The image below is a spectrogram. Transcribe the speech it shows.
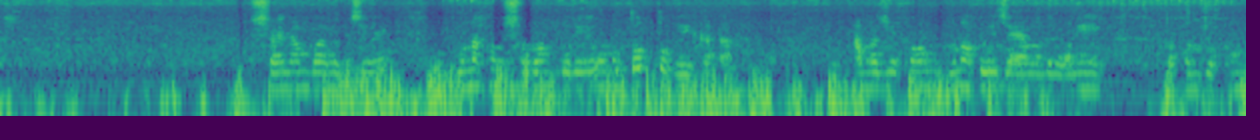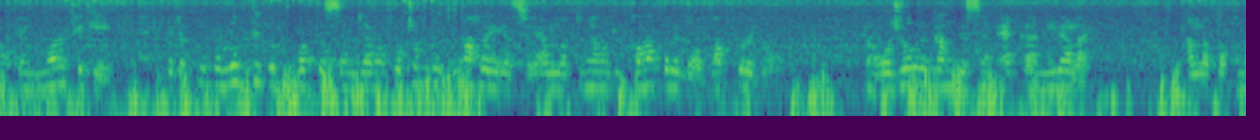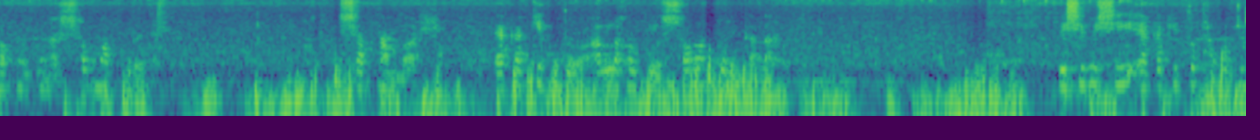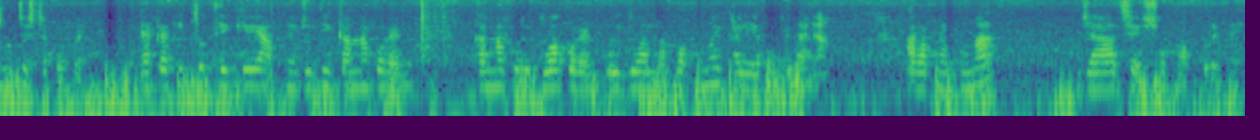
ছয় নম্বর হচ্ছে গুণাহ স্মরণ করে অনুতপ্ত হয়ে কাদা। আমরা যখন গুণা হয়ে যায় আমাদের অনেক, তখন যখন আপনি মন থেকে এটা উপলব্ধি করতে পারতেছেন যে আমার প্রচণ্ড গুণা হয়ে গেছে, আল্লাহ তুমি আমাকে ক্ষমা করে দাও, মাফ করে দাও। অজোরে কাঁদতেছেন, একা, নিরালায়। আল্লাহ তখন আপনার গুণার সব মাফ করে দেয় সাত নাম্বার, একাকিত্ব, আল্লাহকে স্মরণ করে কাদা। বেশি বেশি একাকিত্ব থাকার জন্য চেষ্টা করবেন। একাকিত্ব থেকে আপনি যদি কান্না করেন, কান্না করে দোয়া করেন, ওই দোয়া আল্লাহ কখনোই খালি হাতে দেয় না। আর আপনার গুণা যা আছে সব মাফ করে দেয়।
